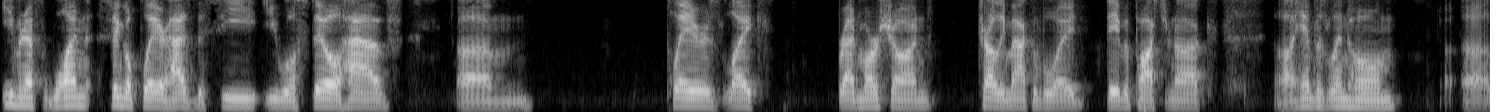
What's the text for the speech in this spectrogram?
even if one single player has the C, you will still have um, players like Brad Marchand, Charlie McAvoy, David Pastrnak, uh, Hampus Lindholm, uh,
